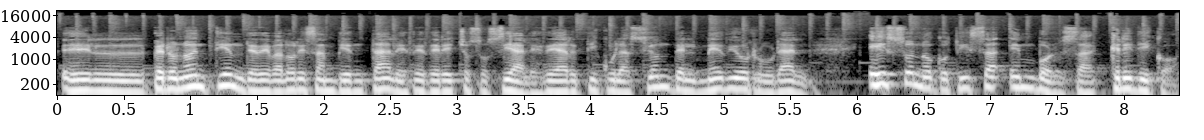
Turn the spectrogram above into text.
pero no entiende de valores ambientales, de derechos sociales, de articulación del medio rural. Eso no cotiza en bolsa, criticó.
